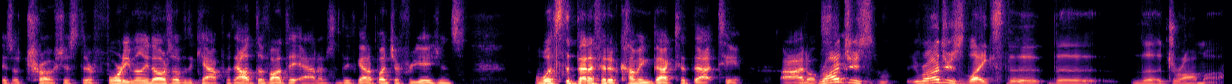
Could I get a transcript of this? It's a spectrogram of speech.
is atrocious. They're forty million dollars over the cap without Davante Adams, and they've got a bunch of free agents. What's the benefit of coming back to that team? I don't. Rodgers Rodgers likes the the the drama,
